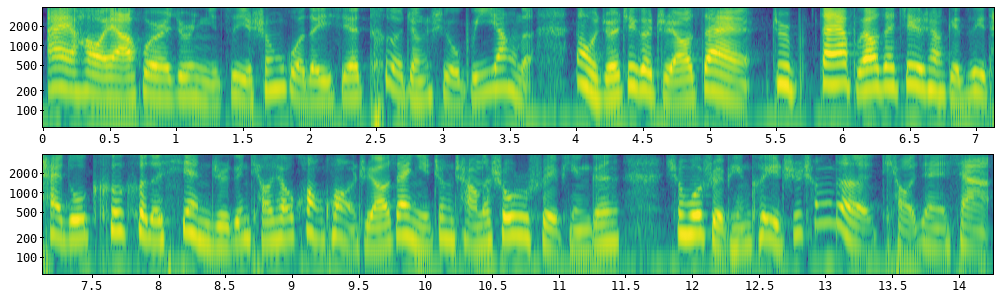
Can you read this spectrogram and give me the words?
爱好呀，或者就是你自己生活的一些特征是有不一样的。那我觉得这个只要在就是大家不要在这个上给自己太多苛刻的限制跟条条框框，只要在你正常的收入水平跟生活水平可以支撑的条件下，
